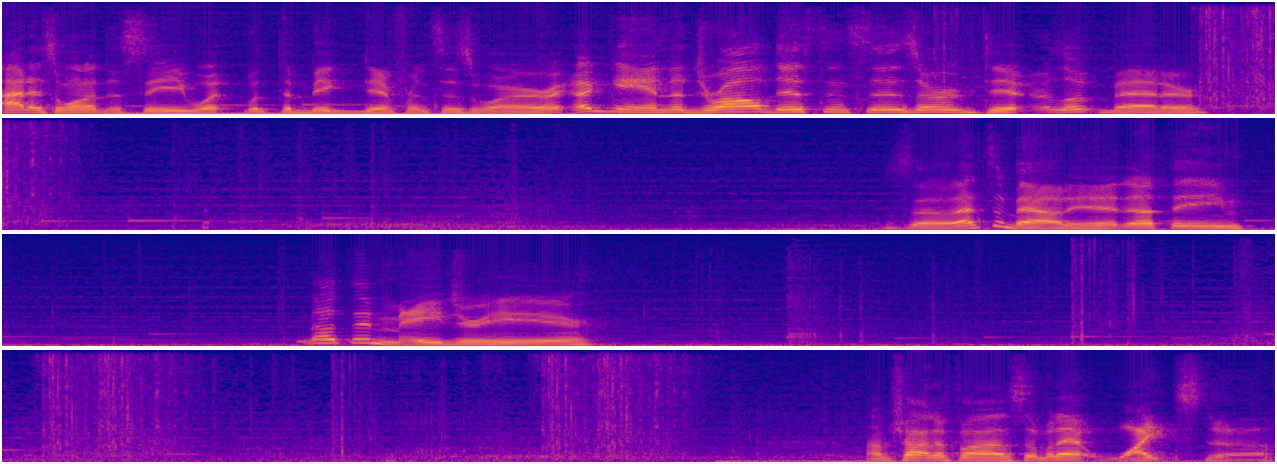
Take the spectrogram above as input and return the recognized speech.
I just wanted to see what, what the big differences were. Again, the draw distances are di- look better. So that's about it. Nothing, nothing major here. I'm trying to find some of that white stuff.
